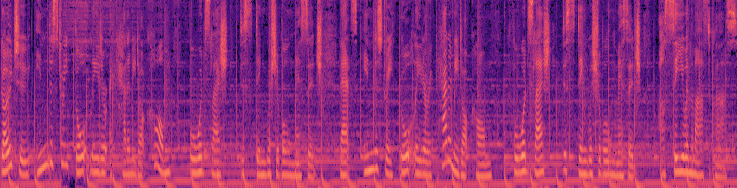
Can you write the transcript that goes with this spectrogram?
Go to industrythoughtleaderacademy.com forward slash distinguishable message. That's industrythoughtleaderacademy.com forward slash distinguishable message. I'll see you in the masterclass.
